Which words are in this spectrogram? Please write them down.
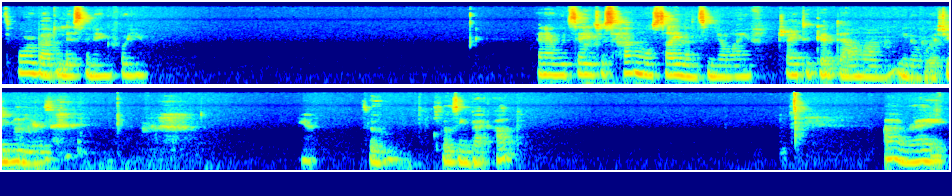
it's more about listening for you. And I would say just have more silence in your life. Try to cut down on, you know, watching videos. yeah. So closing back up. All right.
